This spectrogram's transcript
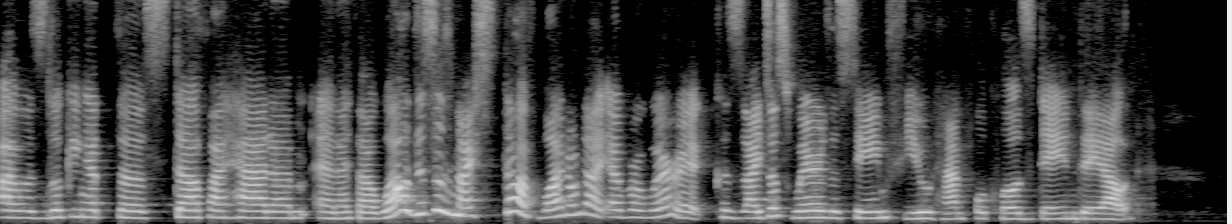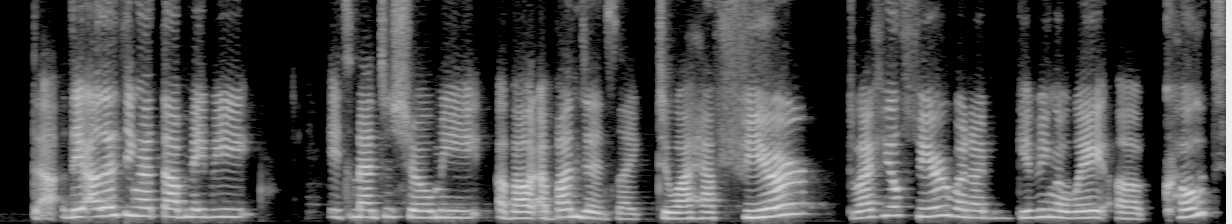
I was looking at the stuff I had um, and I thought, wow, this is nice stuff. Why don't I ever wear it? Because I just wear the same few handful clothes day in, day out. The, the other thing I thought maybe it's meant to show me about abundance. Like, do I have fear? Do I feel fear when I'm giving away a coat?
